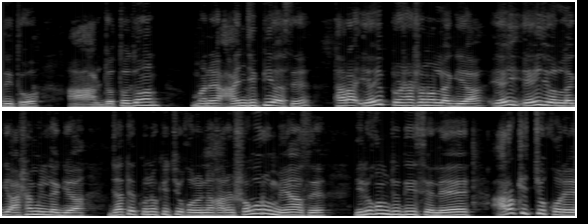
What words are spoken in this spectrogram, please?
দিত। আর যতজন মানে আইনজীবী আছে তারা এই প্রশাসনের লাগিয়া, এই এই জল লাগিয়া, আসামির লাগিয়া যাতে কোনো কিছু করে না, কারণ সবরও মেয়ে আছে। এরকম যদি ছেলে আরও কিছু করে,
